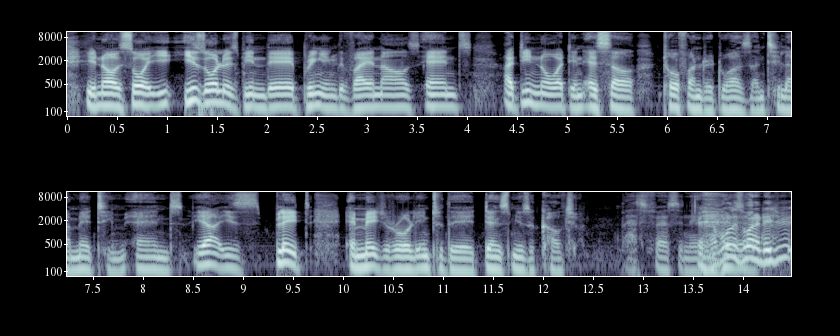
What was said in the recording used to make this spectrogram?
you know, so he, he's always been there bringing the vinyls. And I didn't know what an SL 1200 was until I met him. And yeah, he's played a major role into the dance music culture. That's fascinating. I've always wondered. Did you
